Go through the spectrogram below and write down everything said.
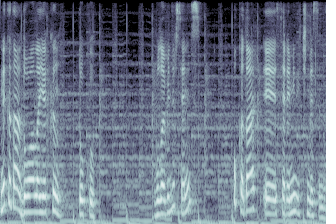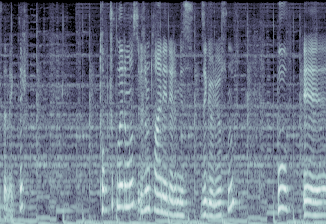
Ne kadar doğala yakın doku bulabilirseniz o kadar e, seremin içindesiniz demektir. Topçuklarımız, üzüm tanelerimizi görüyorsunuz. Bu e,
